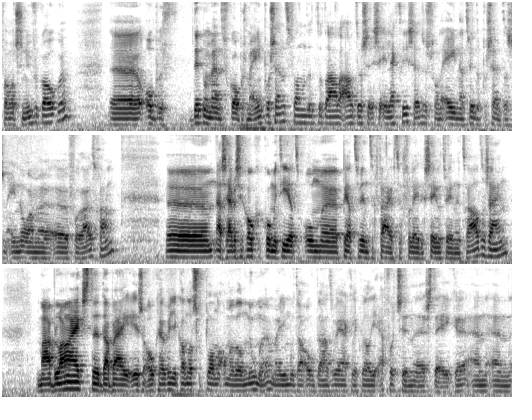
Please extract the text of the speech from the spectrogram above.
van wat ze nu verkopen. op dit moment verkopen ze maar 1% van de totale auto's is elektrisch. Hè. Dus van 1 naar 20% dat is een enorme vooruitgang. Uh, nou, ze hebben zich ook gecommitteerd om uh, per 2050 volledig CO2-neutraal te zijn. Maar het belangrijkste daarbij is ook, hè, je kan dat soort plannen allemaal wel noemen, maar je moet daar ook daadwerkelijk wel je efforts in uh, steken. En, en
